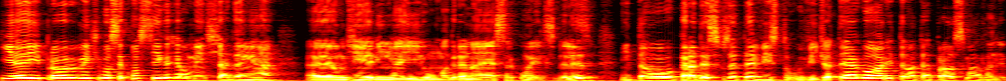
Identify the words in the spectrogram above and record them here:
E aí provavelmente você consiga realmente já ganhar é, um dinheirinho aí, uma grana extra com eles, beleza? Então eu agradeço por você ter visto o vídeo até agora, então até a próxima, valeu!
